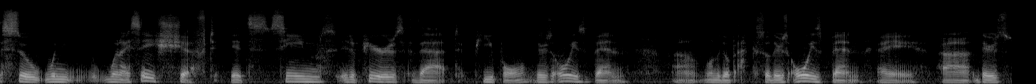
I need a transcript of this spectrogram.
so when when I say shift, it seems it appears that people there's always been. Uh, let me go back. So there's always been a uh, there's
